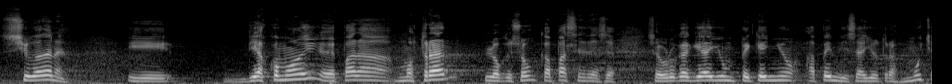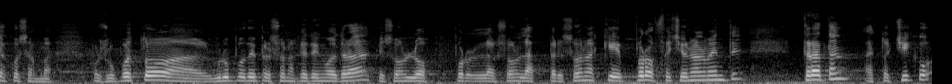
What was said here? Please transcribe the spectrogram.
ciudadanas. Y días como hoy es para mostrar lo que son capaces de hacer. Seguro que aquí hay un pequeño apéndice, hay otras muchas cosas más. Por supuesto, al grupo de personas que tengo atrás, que son, los, son las personas que profesionalmente tratan a estos chicos,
